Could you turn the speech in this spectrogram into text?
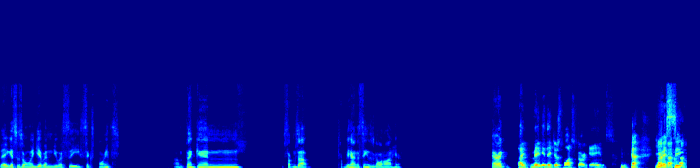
Vegas has only given USC six points. I'm thinking something's up. Something behind the scenes is going on here. Eric, I, maybe they just watched our games. Yeah, USC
